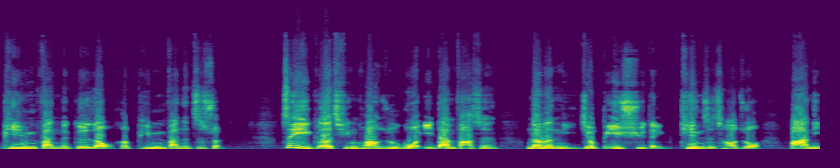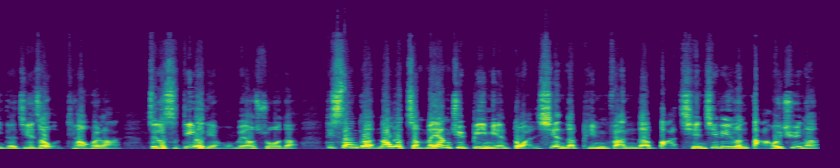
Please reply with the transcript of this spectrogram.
频繁的割肉和频繁的止损。这一个情况如果一旦发生，那么你就必须得停止操作，把你的节奏调回来。这个是第二点我们要说的。第三个，那我怎么样去避免短线的频繁的把前期利润打回去呢？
